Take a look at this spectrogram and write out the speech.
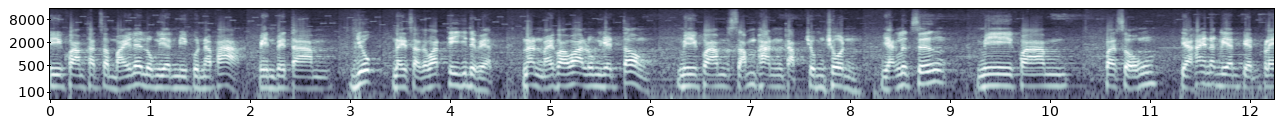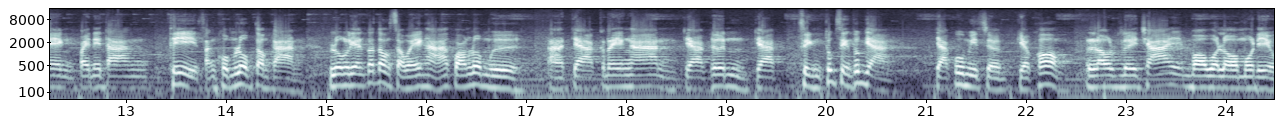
มีความทันสมัยและโรงเรียนมีคุณภาพ เป็นไปตามยุคในศตวรรษที่ 21 นั่นหมายความว่าโรงเรียนต้องมีความสัมพันธ์กับชุมชน อย่างลึกซึ้ง มีความประสงค์อยากให้นักเรียนเปลี่ยนแปลงไปในทางที่สังคมโลกต้องการ โรงเรียนก็ต้องแสวงหาความร่วมมือจากแรงงาน จากเงินจากสิ่งทุกสิ่งทุกอย่าง จากผู้มีส่วนเกี่ยวข้อง เราเลยใช้บวลโมเดล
